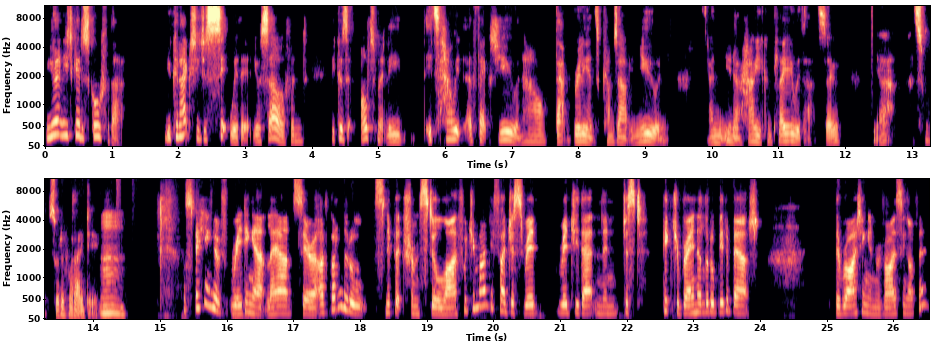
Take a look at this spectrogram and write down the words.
You don't need to go to school for that. You can actually just sit with it yourself. And because ultimately it's how it affects you and how that brilliance comes out in you and, and, you know, how you can play with that. So, yeah, that's sort of what I do. Mm. Well, speaking of reading out loud, Sarah, I've got a little snippet from Still Life. Would you mind if I just read read you that and then just pick your brain a little bit about the writing and revising of it.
